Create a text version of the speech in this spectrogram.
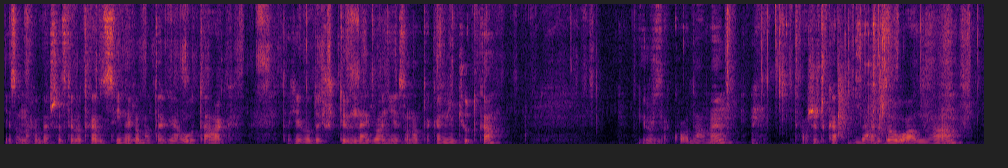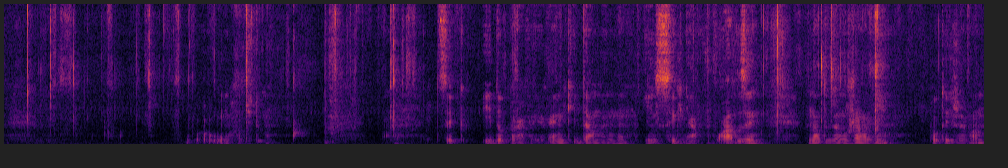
Jest ona chyba jeszcze z tego tradycyjnego materiału, tak. Takiego dość sztywnego, nie jest ona taka mięciutka. Już zakładamy. Twarzyczka bardzo ładna. Wow, chodź tu. Cyk. I do prawej ręki damy mu insygnia władzy nad wężami. Podejrzewam.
